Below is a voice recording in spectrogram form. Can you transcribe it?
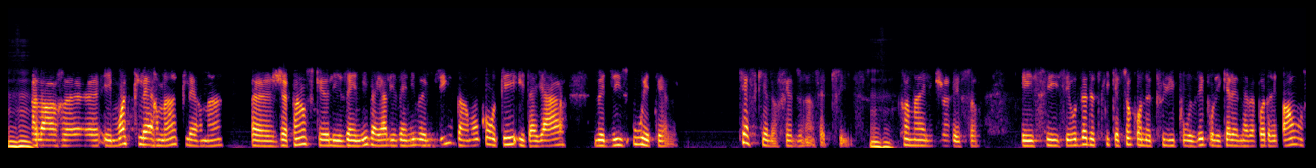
Mhm. Alors, euh, et moi, clairement, clairement, euh, je pense que les aînés, d'ailleurs, les aînés me le disent dans mon comté et d'ailleurs, me disent où est-elle? Qu'est-ce qu'elle a fait durant cette crise? Mhm. Comment elle a géré ça? Et c'est, c'est au-delà de toutes les questions qu'on a pu lui poser pour lesquelles elle n'avait pas de réponse.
